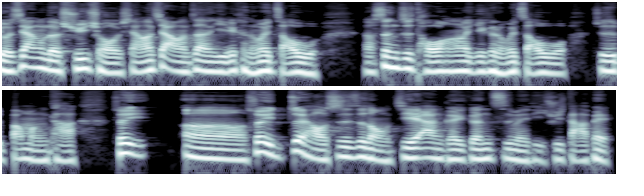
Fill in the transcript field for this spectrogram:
有这样的需求想要架网站也可能会找我，然后甚至投行也可能会找我，就是帮忙他，所以。呃，所以最好是这种接案可以跟自媒体去搭配。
